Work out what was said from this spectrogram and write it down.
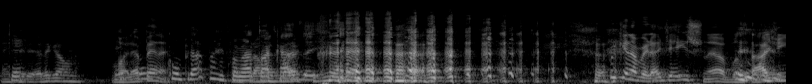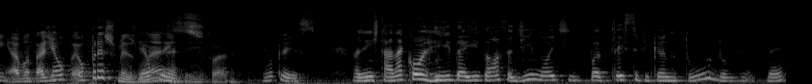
é, Quem- inter- é legal, né? Vale a pena. Comprar para reformar Comprar a tua casa. Porque na verdade é isso, né? A vantagem, a vantagem é, o, é o preço mesmo, É o né? preço. Sim, claro. É o preço. A gente está na corrida aí, nossa, dia e noite, precificando tudo, né?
